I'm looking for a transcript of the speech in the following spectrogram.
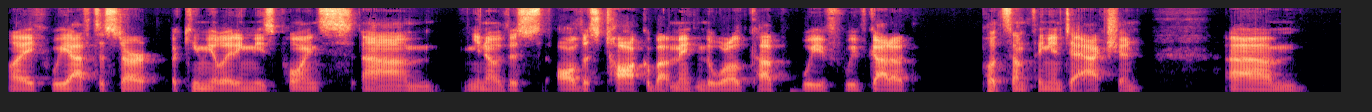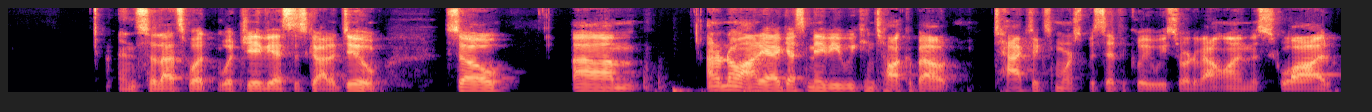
like we have to start accumulating these points. Um, you know, this all this talk about making the World Cup, we've we've got to put something into action. Um, and so that's what what JVS has got to do. So um, I don't know, Adi. I guess maybe we can talk about tactics more specifically. We sort of outlined the squad.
